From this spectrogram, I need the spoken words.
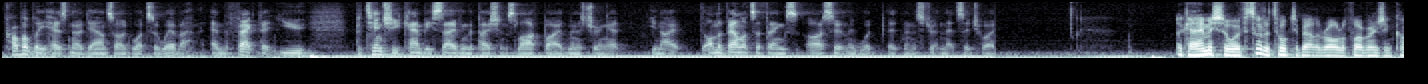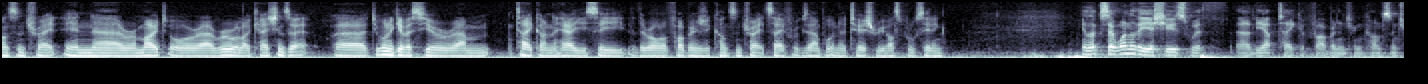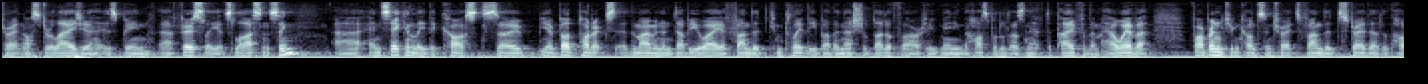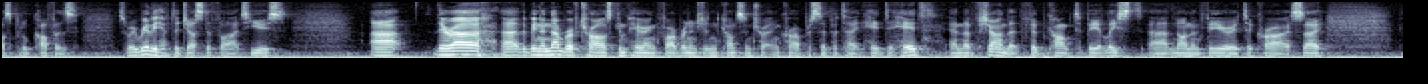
probably has no downside whatsoever. And the fact that you potentially can be saving the patient's life by administering it, you know, on the balance of things, I certainly would administer it in that situation. Okay, Hamish, so we've sort of talked about the role of fibrinogen concentrate in uh, remote or uh, rural locations. Uh, do you want to give us your um, take on how you see the role of fibrinogen concentrate, say, for example, in a tertiary hospital setting? Yeah, look, so one of the issues with uh, the uptake of fibrinogen concentrate in Australasia has been uh, firstly its licensing. Uh, and secondly, the cost. So, you know, blood products at the moment in WA are funded completely by the National Blood Authority, meaning the hospital doesn't have to pay for them. However, fibrinogen concentrate's funded straight out of the hospital coffers, so we really have to justify its use. Uh, there are uh, there've been a number of trials comparing fibrinogen concentrate and cryoprecipitate head to head, and they've shown that FibConc to be at least uh, non-inferior to cryo. So,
